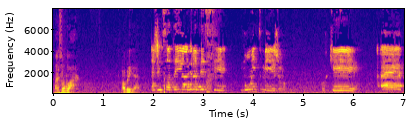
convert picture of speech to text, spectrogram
Mas vamos lá. Obrigado. A gente só tem a agradecer, muito mesmo, porque é,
